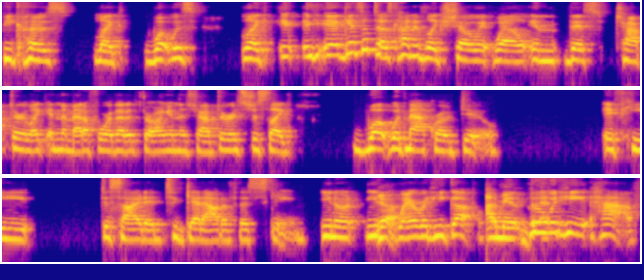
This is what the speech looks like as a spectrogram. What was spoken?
because like what was like it, it, i guess it does kind of like show it well in this chapter like in the metaphor that it's drawing in this chapter. It's just like what would macro do if he decided to get out of this scheme you know, you know Yeah. where would he go I mean who would he have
